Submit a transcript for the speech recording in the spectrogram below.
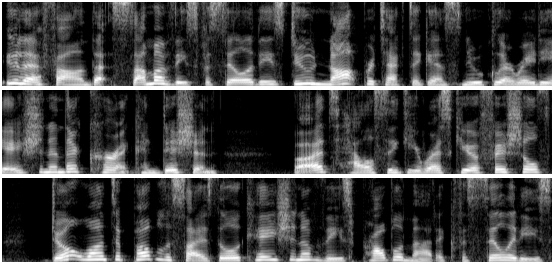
Yle found that some of these facilities do not protect against nuclear radiation in their current condition. But Helsinki rescue officials don't want to publicize the location of these problematic facilities.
